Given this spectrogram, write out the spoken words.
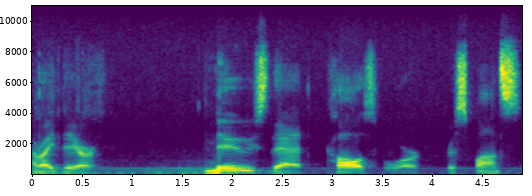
All right, they are news that calls for response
